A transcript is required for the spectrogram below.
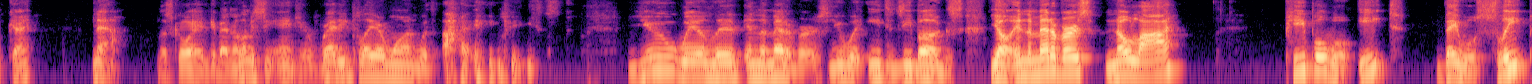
Okay. Now, let's go ahead and get back. Now, let me see, Andrew. Ready Player One with IAPs. You will live in the metaverse. You will eat the bugs. Yo, in the metaverse, no lie, people will eat, they will sleep,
